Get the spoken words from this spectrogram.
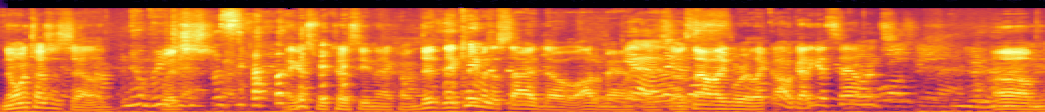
no one touched the salad. Nobody Which- touched the salad. I guess we could have seen that coming. They, they came as a side though, automatically. Yeah, so it's not like we're like, oh, gotta get salads. Um,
